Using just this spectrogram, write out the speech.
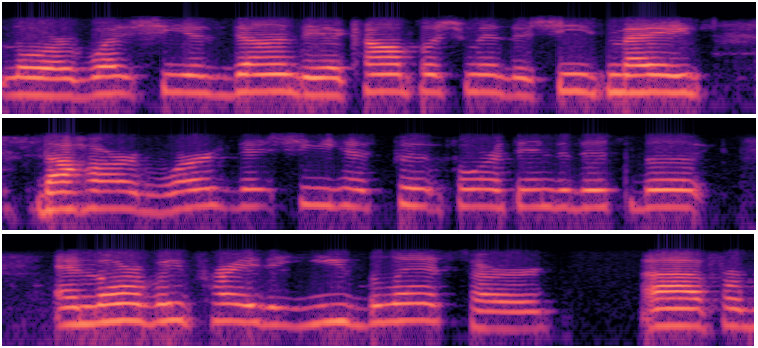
Lord, what she has done, the accomplishment that she's made, the hard work that she has put forth into this book. And Lord, we pray that you bless her uh, for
